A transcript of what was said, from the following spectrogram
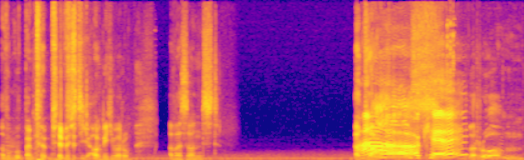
Aber Hm. gut, beim Pümpel wüsste ich auch nicht warum. Aber sonst. Ah, Was? okay. Warum?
